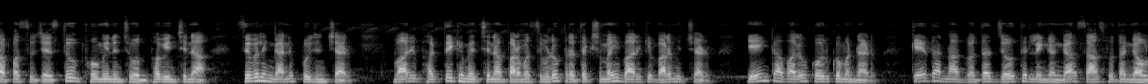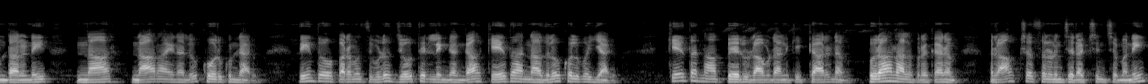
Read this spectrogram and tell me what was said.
తపస్సు చేస్తూ భూమి నుంచి ఉద్భవించిన శివలింగాన్ని పూజించారు. వారి భక్తికి మెచ్చిన పరమశివుడు ప్రత్యక్షమై వారికి వరమిచ్చాడు. ఏం కావాలో కోరుకోమన్నాడు. కేదార్నాథ్ వద్ద జ్యోతిర్లింగంగా శాశ్వతంగా ఉండాలని నార్ నారాయణలు కోరుకున్నారు. దీంతో పరమశివుడు జ్యోతిర్లింగంగా కేదార్నాథ్లో కొలువయ్యాడు. కేదార్నాథ్ పేరు రావడానికి కారణం పురాణాల ప్రకారం రాక్షసుల నుంచి రక్షించమని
